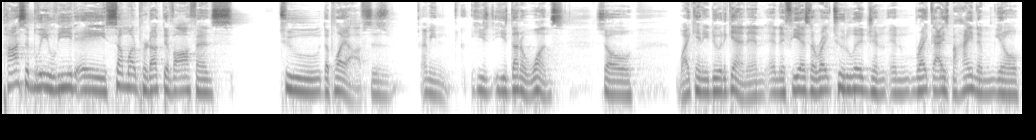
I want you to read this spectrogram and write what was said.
possibly lead a somewhat productive offense to the playoffs. Is I mean, he's he's done it once, so why can't he do it again? And and if he has the right tutelage and, and right guys behind him, you know,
